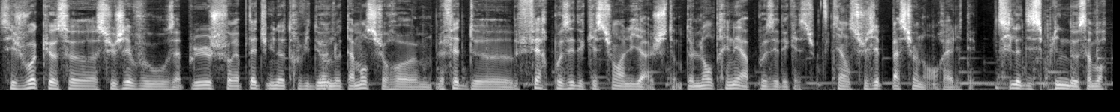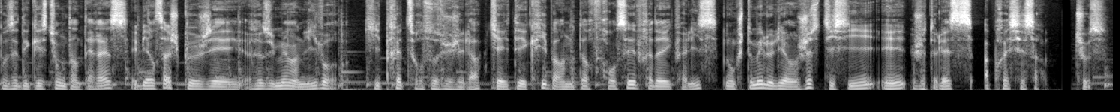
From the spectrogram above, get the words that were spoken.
Si je vois que ce sujet vous a plu, je ferai peut-être une autre vidéo, notamment sur euh, le fait de faire poser des questions à l'IA, justement, de l'entraîner à poser des questions, ce qui est un sujet passionnant en réalité. Si la discipline de savoir poser des questions t'intéresse, eh bien sache que j'ai résumé un livre qui traite sur ce sujet-là, qui a été écrit par un auteur français, Frédéric Fallis. Donc je te mets le lien juste ici et je te laisse apprécier ça. Tchuss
